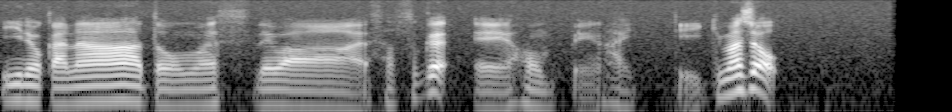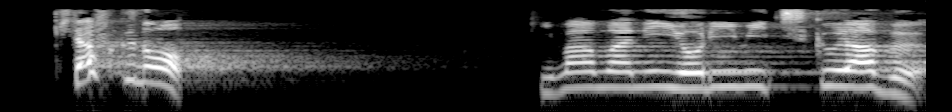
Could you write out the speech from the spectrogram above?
いいのかなと思います。では、早速、えー本編入っていきましょう。北福の気ままに寄り道クラブ。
